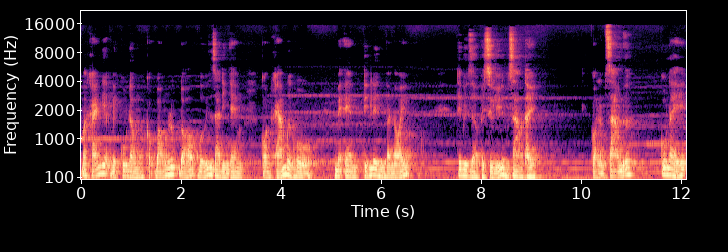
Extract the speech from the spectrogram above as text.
mà khái niệm về cô đồng cậu bóng lúc đó với gia đình em còn khá mơ hồ mẹ em tiến lên và nói thế bây giờ phải xử lý làm sao thầy? Còn làm sao nữa? Cô này ấy,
